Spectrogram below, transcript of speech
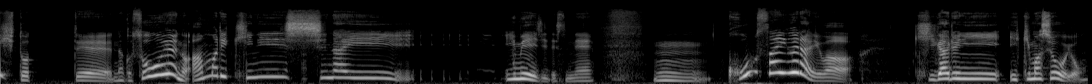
い人って、なんかそういうのあんまり気にしないイメージですね。うん。交際ぐらいは気軽に行きましょうよ。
